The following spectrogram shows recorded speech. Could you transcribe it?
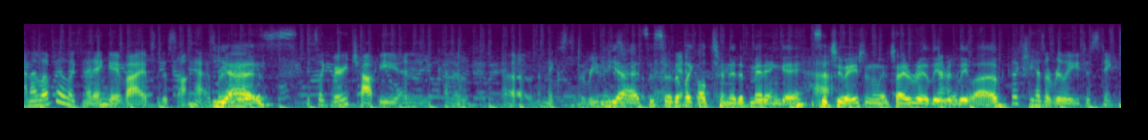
And I love the like merengue vibes that this song has. Right? Yes. It's like very choppy and kind of uh, a mixed or remix. Yeah, it's a sort of like alternative merengue Yeah. situation, which I really, Yeah. really love. I feel like she has a really distinct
